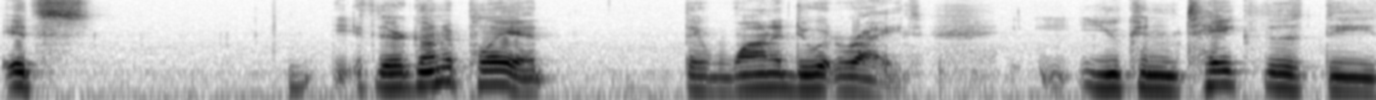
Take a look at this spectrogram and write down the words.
It's if they're going to play it, they want to do it right. You can take the the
